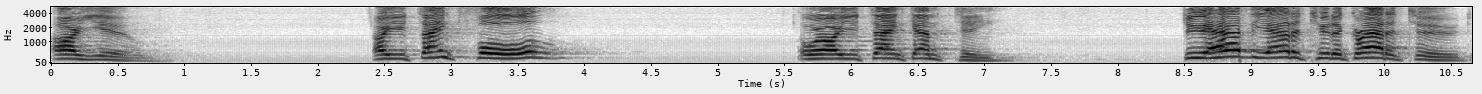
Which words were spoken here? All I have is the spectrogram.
are you? Are you thankful or are you thank empty? Do you have the attitude of gratitude?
